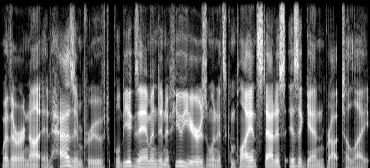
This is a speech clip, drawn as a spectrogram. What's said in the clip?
Whether or not it has improved will be examined in a few years when its compliance status is again brought to light.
